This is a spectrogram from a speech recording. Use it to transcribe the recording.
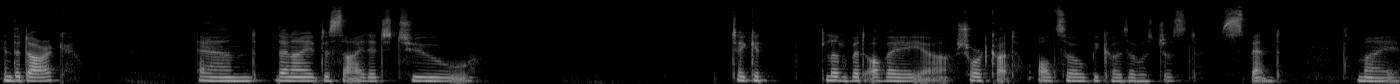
in the dark, and then I decided to take a little bit of a uh, shortcut, also because I was just spent. My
